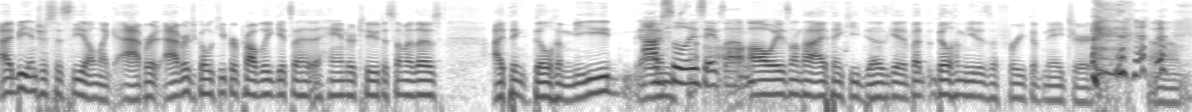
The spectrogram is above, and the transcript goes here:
I'd be interested to see on like average average goalkeeper probably gets a, a hand or two to some of those. I think Bill Hamid I'm Absolutely saves them. Always on top. I think he does get it, but Bill Hamid is a freak of nature. um,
